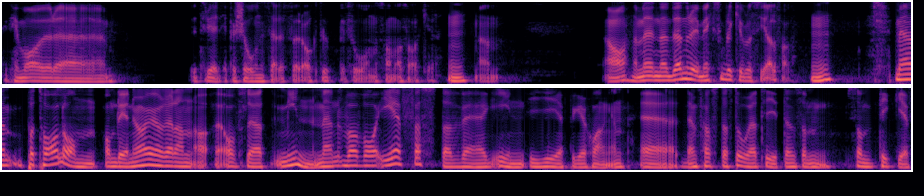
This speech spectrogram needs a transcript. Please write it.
Det kan ju vara ur, eh, ur tredje person istället för rakt uppifrån och sådana saker. Mm. Men ja, men den remake ska bli kul att se i alla fall. Mm. Men på tal om, om det, nu har jag redan avslöjat min, men vad var er första väg in i JRPG-genren? Eh, den första stora titeln som, som fick er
